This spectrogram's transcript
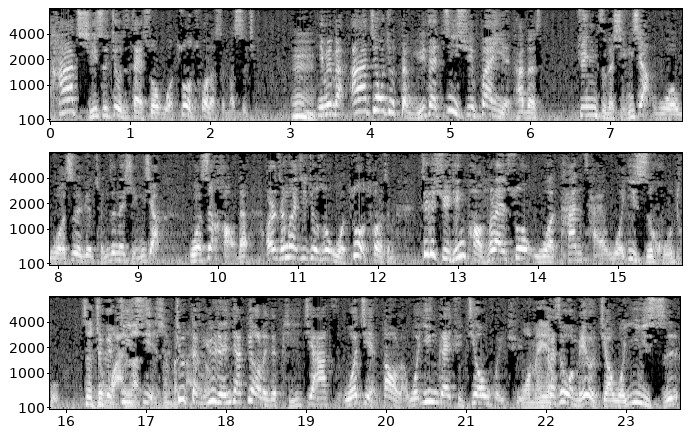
他其实就是在说我做错了什么事情。嗯，你明白？阿娇就等于在继续扮演他的君子的形象，我我是一个纯真的形象，我是好的。而陈冠希就是说我做错了什么，这个许霆跑出来说我贪财，我一时糊涂，这就完了个机器就等于人家掉了一个皮夹子，我捡到了，我应该去交回去，我没有可是我没有交，我一时。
